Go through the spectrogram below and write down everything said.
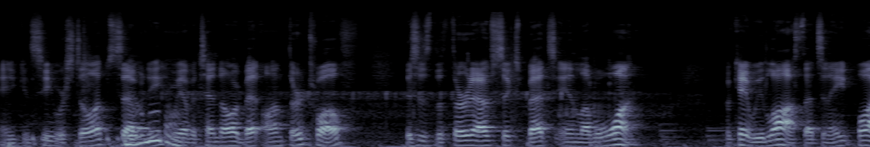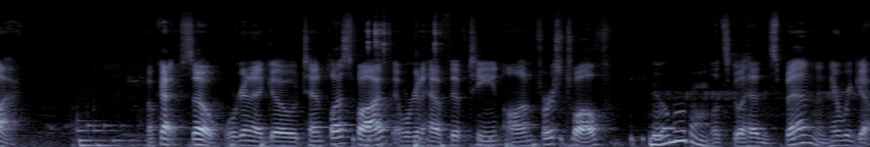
And you can see we're still up 70. We have a $10 bet on third 12. This is the third out of six bets in level 1. Okay, we lost. That's an 8 black. Okay, so we're going to go 10 plus 5, and we're going to have 15 on first 12. No more bet. Let's go ahead and spin, and here we go.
